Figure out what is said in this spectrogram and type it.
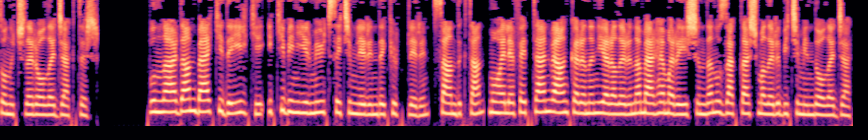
sonuçları olacaktır. Bunlardan belki de ilki, 2023 seçimlerinde Kürtlerin, sandıktan, muhalefetten ve Ankara'nın yaralarına merhem arayışından uzaklaşmaları biçiminde olacak.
